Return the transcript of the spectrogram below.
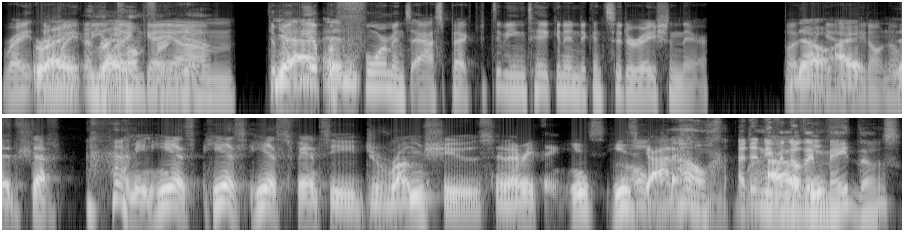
right? There Right, might be the like comfort, a yeah. um, there Yeah, might be a and- performance aspect to being taken into consideration there. But no, again, I we don't know for it's sure. def- I mean, he has he has he has fancy drum shoes and everything. He's he's oh, got wow. it. I didn't even Wow, know they made those.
